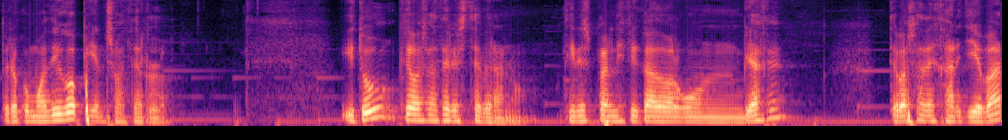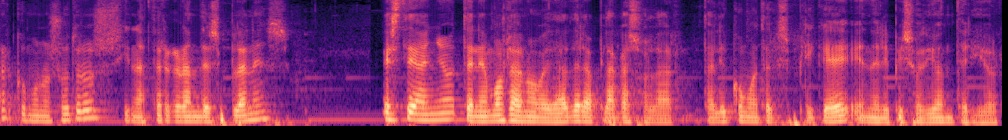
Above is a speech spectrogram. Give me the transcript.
Pero como digo, pienso hacerlo. ¿Y tú qué vas a hacer este verano? ¿Tienes planificado algún viaje? ¿Te vas a dejar llevar como nosotros sin hacer grandes planes? Este año tenemos la novedad de la placa solar, tal y como te expliqué en el episodio anterior.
